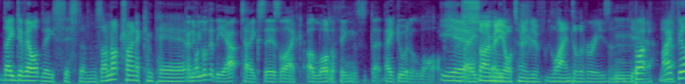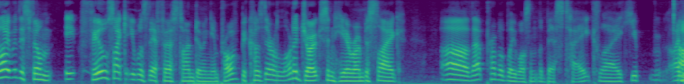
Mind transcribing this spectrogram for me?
they develop these systems. I'm not trying to compare. And if you look at the outtakes, there's like a lot of things that they do it a lot. Yeah. They- so they- many alternative line deliveries and yeah, but yeah. I feel like with this film, it feels like it was their first time doing improv because there are a lot of jokes in here. Where I'm just like, oh, that probably wasn't the best take. Like you, I oh, know,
